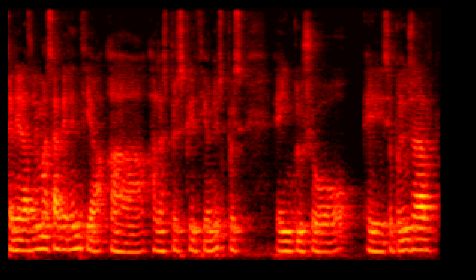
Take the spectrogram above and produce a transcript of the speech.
generarle más adherencia a, a las prescripciones, pues e incluso eh, se puede usar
